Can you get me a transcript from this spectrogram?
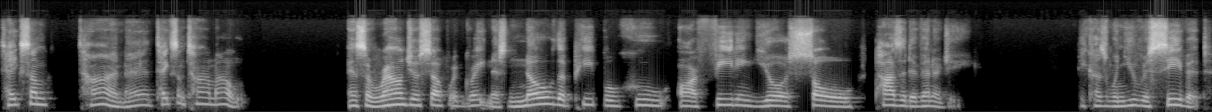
Take some time, man. Take some time out and surround yourself with greatness. Know the people who are feeding your soul positive energy. Because when you receive it,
